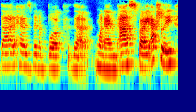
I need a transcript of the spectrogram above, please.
That has been a book that when I'm asked by actually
